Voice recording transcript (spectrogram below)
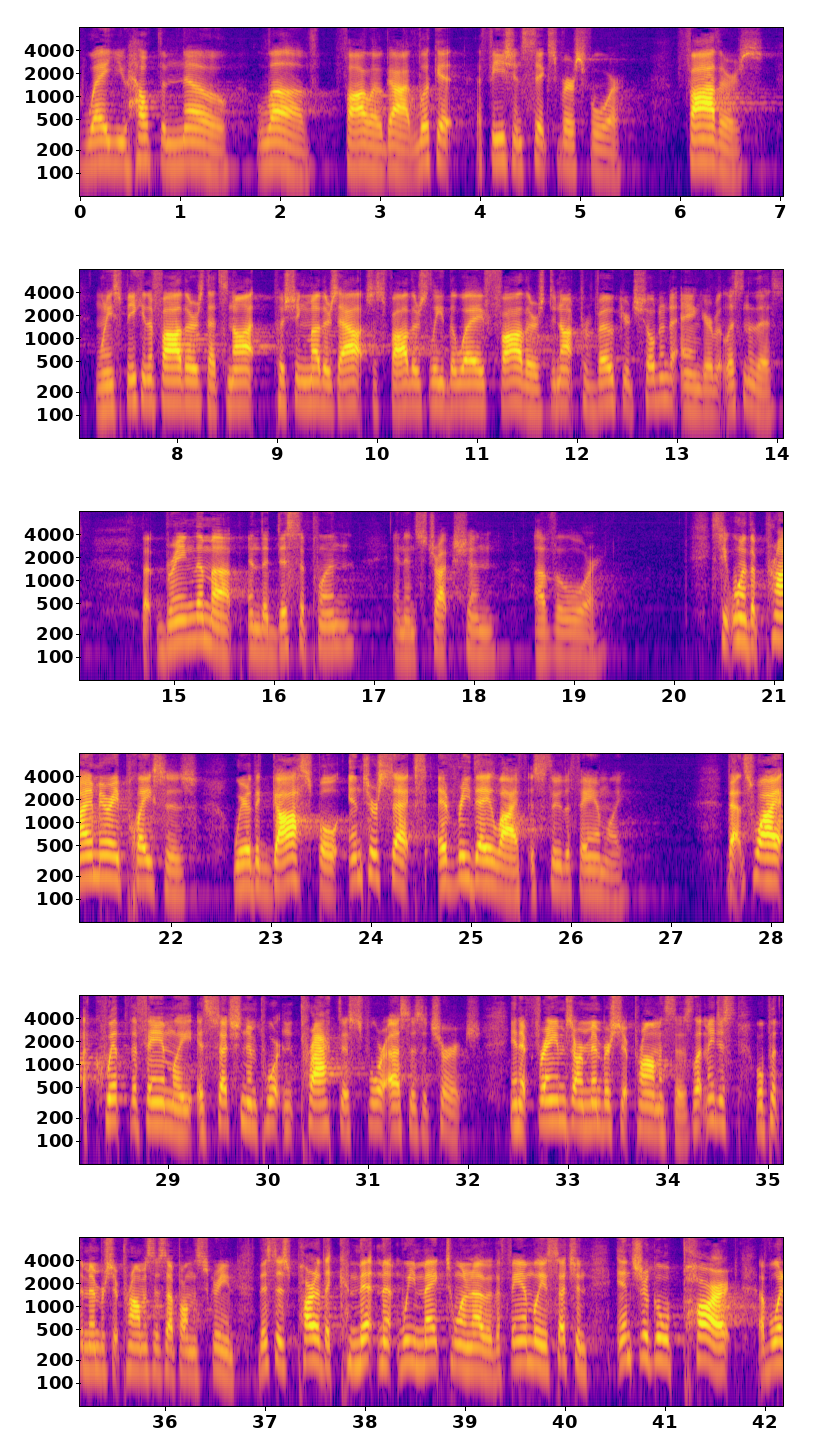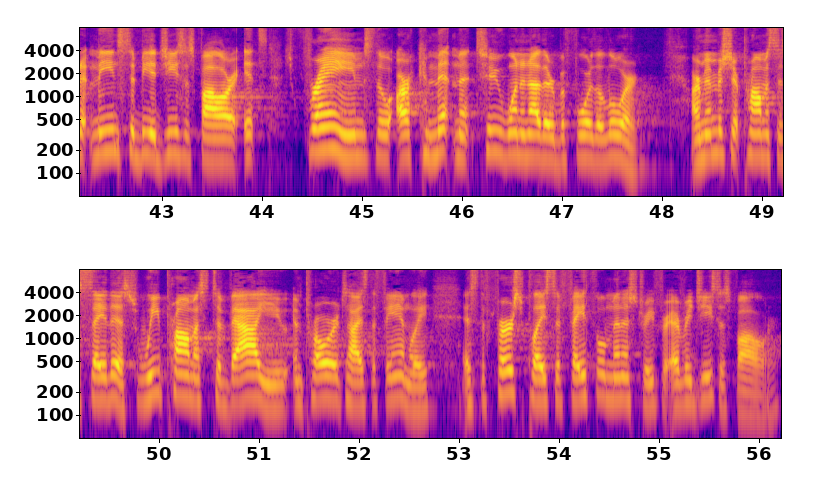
The way you help them know, love, follow God. Look at Ephesians 6, verse 4. Fathers, when he's speaking to fathers, that's not pushing mothers out, just fathers lead the way. Fathers, do not provoke your children to anger, but listen to this but bring them up in the discipline and instruction of the Lord. See, one of the primary places where the gospel intersects everyday life is through the family. That's why Equip the Family is such an important practice for us as a church. And it frames our membership promises. Let me just, we'll put the membership promises up on the screen. This is part of the commitment we make to one another. The family is such an integral part of what it means to be a Jesus follower. It frames the, our commitment to one another before the Lord. Our membership promises say this We promise to value and prioritize the family as the first place of faithful ministry for every Jesus follower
